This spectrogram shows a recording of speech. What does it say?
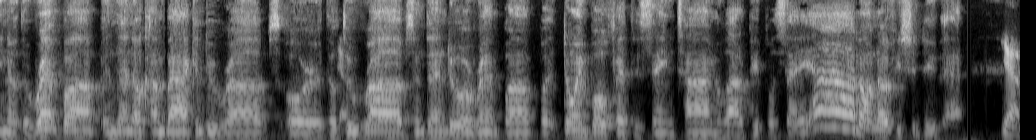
you know the rent bump and then they'll come back and do rubs or they'll do rubs and then do a rent bump but doing both at the same time a lot of people say ah, i don't know if you should do that. Yeah.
